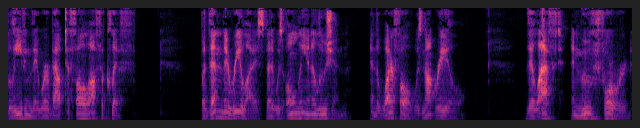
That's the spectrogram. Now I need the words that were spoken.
believing they were about to fall off a cliff. But then they realized that it was only an illusion, and the waterfall was not real. They laughed and moved forward,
